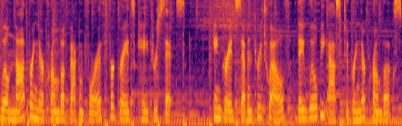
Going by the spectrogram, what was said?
will not bring their Chromebook back and forth for grades K through 6. In grades 7 through 12, they will be asked to bring their Chromebooks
